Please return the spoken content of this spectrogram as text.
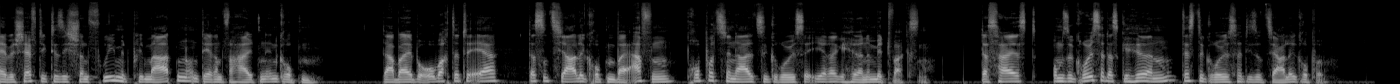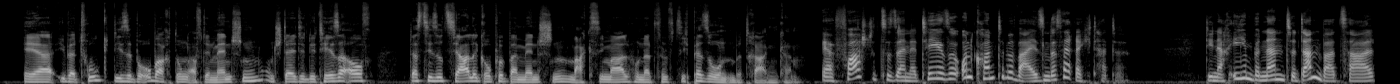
Er beschäftigte sich schon früh mit Primaten und deren Verhalten in Gruppen. Dabei beobachtete er, dass soziale Gruppen bei Affen proportional zur Größe ihrer Gehirne mitwachsen. Das heißt, umso größer das Gehirn, desto größer die soziale Gruppe. Er übertrug diese Beobachtung auf den Menschen und stellte die These auf, dass die soziale Gruppe beim Menschen maximal 150 Personen betragen kann. Er forschte zu seiner These und konnte beweisen, dass er recht hatte. Die nach ihm benannte Dunbar-Zahl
